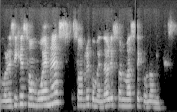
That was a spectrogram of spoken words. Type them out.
como les dije, son buenas, son recomendables, son más económicas.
